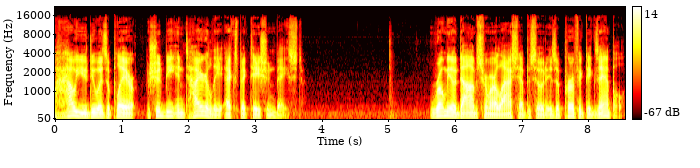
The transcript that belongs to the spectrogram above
how you do as a player should be entirely expectation based. Romeo Doubs from our last episode is a perfect example.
